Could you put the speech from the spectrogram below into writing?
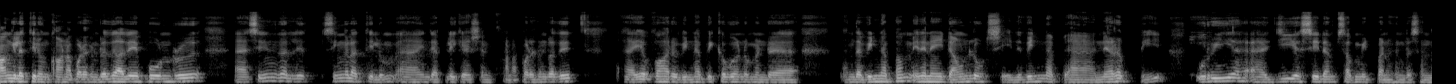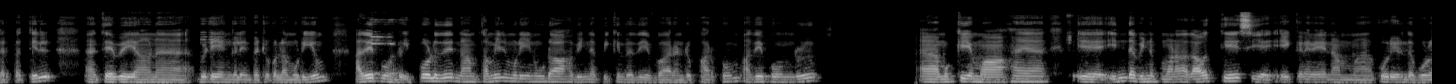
ஆங்கிலத்திலும் காணப்படுகின்றது. அதே போன்று அஹ், சிங்கள சிங்களத்திலும் அஹ், இந்த அப்ளிகேஷன் காணப்படுகின்றது. எவ்வாறு விண்ணப்பிக்க வேண்டும் என்ற அந்த விண்ணப்பம் இதனை டவுன்லோட் செய்து விண்ணப்ப நிரப்பி உரிய ஜிஎஸ்டியிடம் சப்மிட் பண்ணுகின்ற சந்தர்ப்பத்தில் அஹ், தேவையான விடயங்களை பெற்றுக்கொள்ள முடியும். அதே போன்று இப்பொழுது நாம் தமிழ் மொழியின் ஊடாக விண்ணப்பிக்கின்றது எவ்வாறு என்று பார்ப்போம். அதே போன்று முக்கியமாக இந்த விண்ணப்பமானது அதாவது தேசிய ஏற்கனவே நாம் கூறியிருந்த போல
